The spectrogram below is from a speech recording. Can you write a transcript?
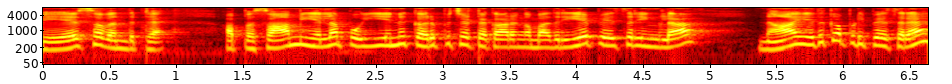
பேச வந்துட்ட. அப்போ சாமியெல்லாம் பொய்ன்னு கருப்பு சட்டைக்காரங்க மாதிரியே பேசுகிறீங்களா நான் எதுக்கு அப்படி பேசுகிறேன்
